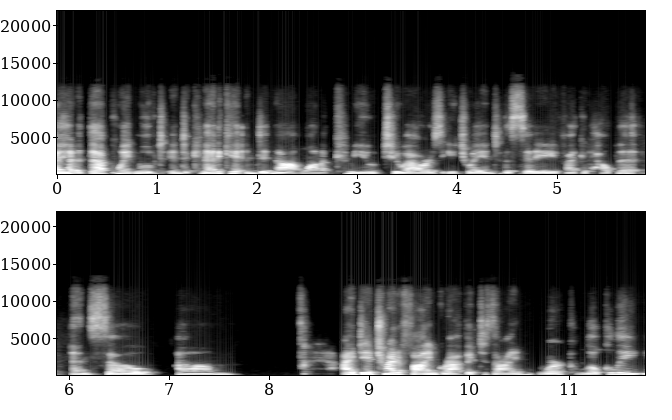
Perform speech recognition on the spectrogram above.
I had at that point moved into Connecticut and did not want to commute two hours each way into the city if I could help it. And so um, I did try to find graphic design work locally.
